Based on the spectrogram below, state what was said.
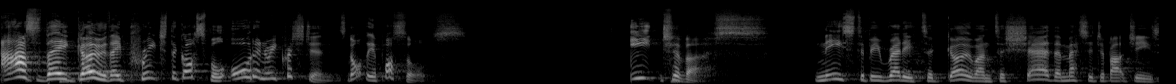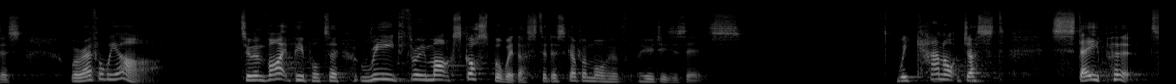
as they go, they preach the gospel. Ordinary Christians, not the apostles. Each of us needs to be ready to go and to share the message about Jesus wherever we are. To invite people to read through Mark's gospel with us to discover more of who Jesus is. We cannot just stay put,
